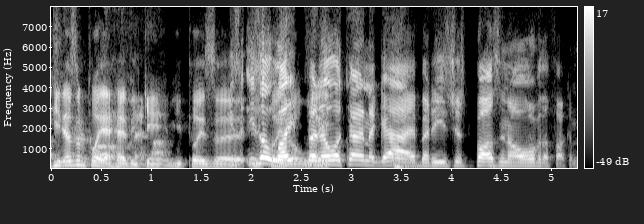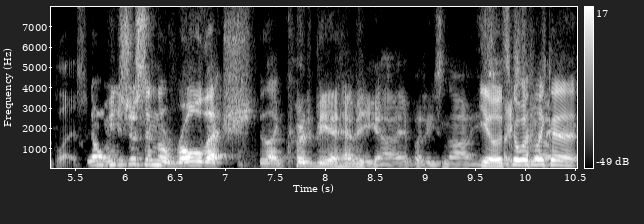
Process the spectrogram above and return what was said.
he doesn't play a heavy game. He plays a. He's, he he's a plays light vanilla kind of guy, but he's just buzzing all over the fucking place. No, he's just in the role that sh- like could be a heavy guy, but he's not. He's Yeah, let's go with like up. a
